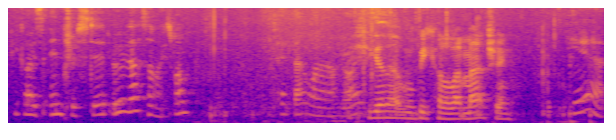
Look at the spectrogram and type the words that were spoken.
if you guys are interested, ooh, that's a nice one. Take that one out, right? You get that, would be kind of like matching. Yeah.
